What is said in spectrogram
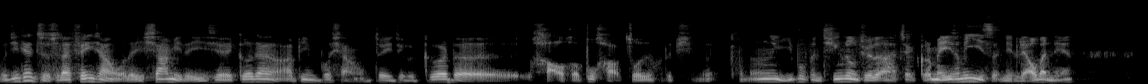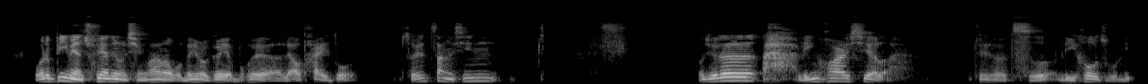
我今天只是来分享我的虾米的一些歌单啊，并不想对这个歌的好和不好做任何的评论。可能一部分听众觉得啊，这歌没什么意思，你聊半天。为了避免出现这种情况呢，我每首歌也不会聊太多。所以藏心，我觉得啊，林花谢了。这个词，李后主李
